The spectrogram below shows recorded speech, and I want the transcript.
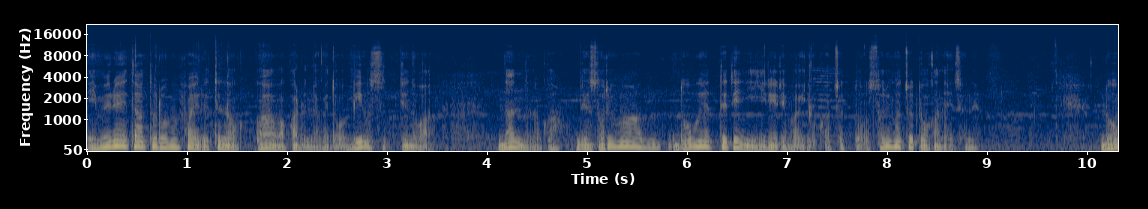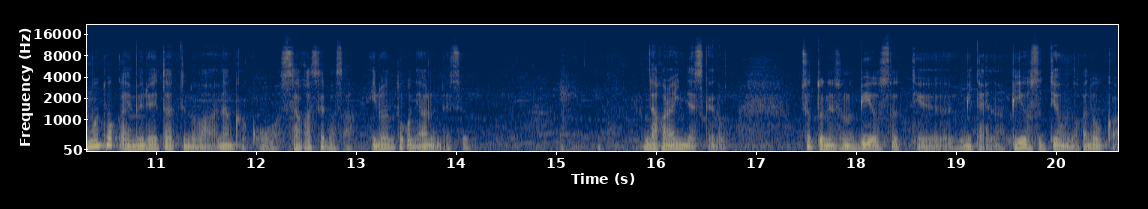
エミュレーターとロムファイルっていうのはわかるんだけど BIOS っていうのは何なのか？でそれはどうやって手に入れればいいのか？ちょっとそれがちょっとわかんないですよね。ロムとかエミュレーターっていうのはなんかこう探せばさいろんなとこにあるんですよ。だからいいんですけどちょっとねその BIOS っていうみたいな BIOS って読むのかどうか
